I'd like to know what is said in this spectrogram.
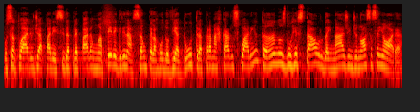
O Santuário de Aparecida prepara uma peregrinação pela rodovia Dutra para marcar os 40 anos do restauro da imagem de Nossa Senhora.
